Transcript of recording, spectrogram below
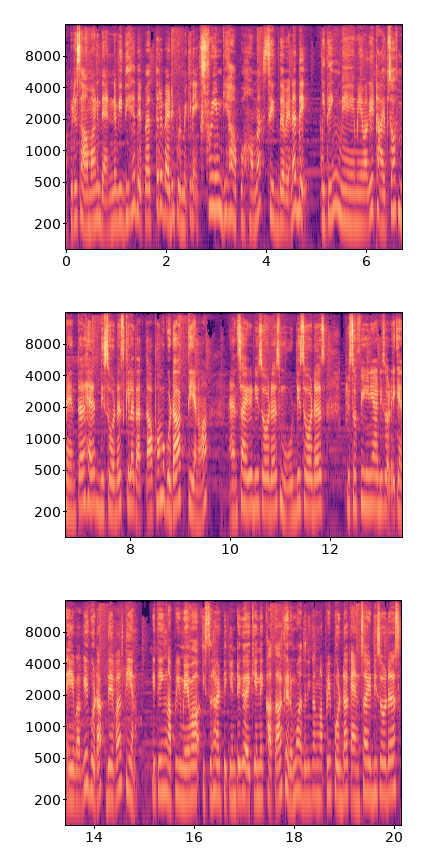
අපිට සාමාන්‍ය දැන්න විදිහ දෙපැත්තර වැඩිපුරම. එකෙන එක්ස්ට්‍රීම් ගිහාපු හම සිද්ධ වෙන දේ ඉතින් මේ මේ වගේ type of mental health disorders කියල ගත්තා පොම ගොඩක් තියෙනවා. Anxiety disorders mood disorders schizophrenia disorder එකන ඒ වගේ ගොඩක් දේවල් තියෙනවා. ඉතින් අපි මේවා ඉස්රහ ටිකෙන්ටික එකනෙ කතා කරම. අදනිකන් අපි පොඩක් ඇන්සයි ඩිසෝඩස්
